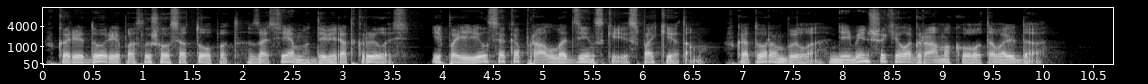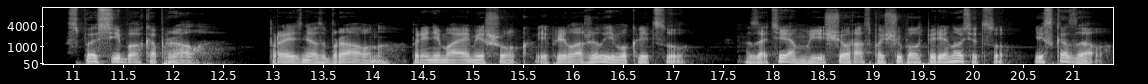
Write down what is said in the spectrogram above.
В коридоре послышался топот, затем дверь открылась, и появился капрал Ладзинский с пакетом котором было не меньше килограмма колотого льда. «Спасибо, капрал», – произнес Браун, принимая мешок и приложил его к лицу. Затем еще раз пощупал переносицу и сказал,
